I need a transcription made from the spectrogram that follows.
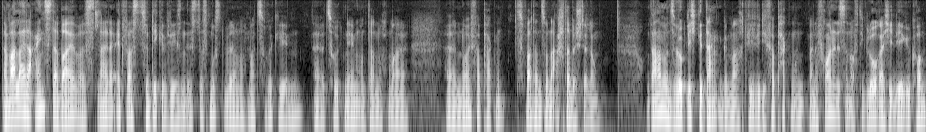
Dann war leider eins dabei, was leider etwas zu dick gewesen ist. Das mussten wir dann nochmal zurückgeben, äh, zurücknehmen und dann nochmal äh, neu verpacken. Das war dann so eine Achterbestellung. Und dann haben wir uns wirklich Gedanken gemacht, wie wir die verpacken. Und meine Freundin ist dann auf die glorreiche Idee gekommen,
